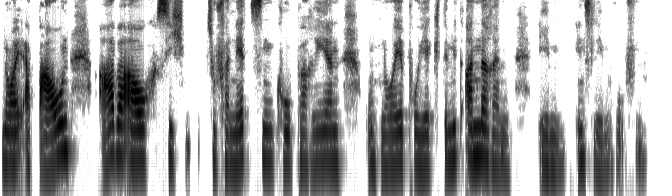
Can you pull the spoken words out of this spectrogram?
neu erbauen, aber auch sich zu vernetzen, kooperieren und neue Projekte mit anderen eben ins Leben rufen.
